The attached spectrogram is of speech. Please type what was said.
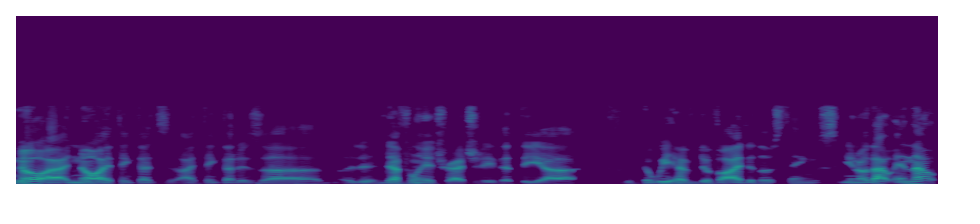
No, I, no, I think that's I think that is uh, definitely a tragedy that the uh, that we have divided those things. You know that, and that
